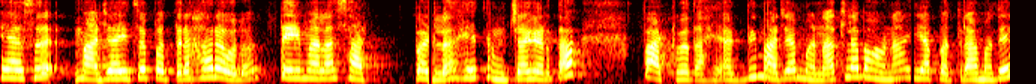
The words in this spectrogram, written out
हे असं माझ्या आईचं पत्र हरवलं ते मला साठ पडलं हे तुमच्याकरता पाठवत आहे. अगदी माझ्या मनातल्या भावना या पत्रामध्ये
